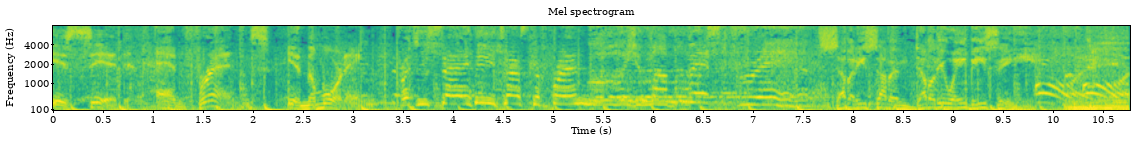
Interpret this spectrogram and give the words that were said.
is Sid and Friends in the morning. But you say he's just a friend. Oh, you're my best friend. 77 WABC. Hey,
